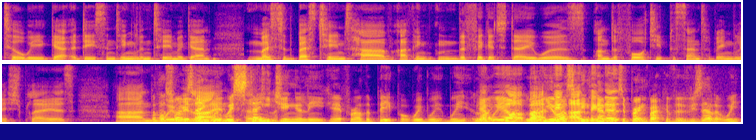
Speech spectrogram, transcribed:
till we get a decent England team again. Most of the best teams have, I think the figure today was under 40% of English players. And but that's we're what I'm saying. We're, staging a league here for other people. We, we, we, yeah, like, we are. but like you think- asking Kevin that- to bring back a Vuvuzela. We,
